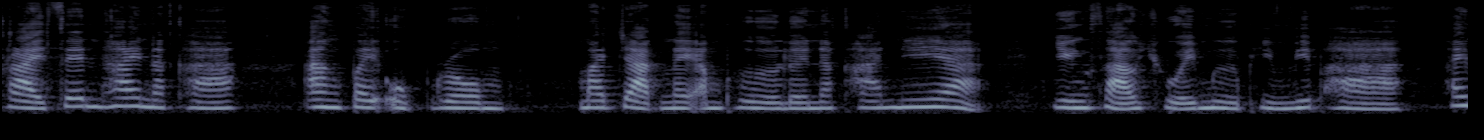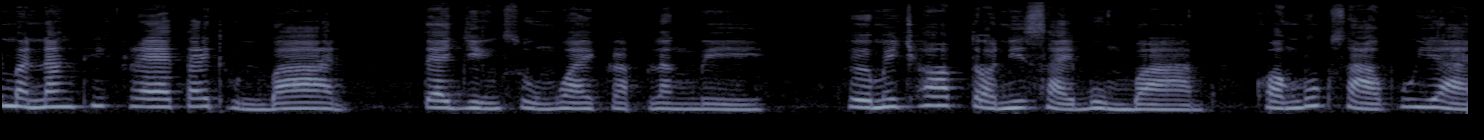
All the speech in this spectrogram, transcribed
คลายเส้นให้นะคะ อังไปอบรม มาจากในอำเภอเลยนะคะเนี่ยหญิงสาวฉวยมือพิมพ์วิภาให้มานั่งที่แคร่ใต้ถุนบ้าน แต่หญิงสูงวัยกลับลังเล เธอไม่ชอบต่อนนิสัยบุ่มบามของลูกสาวผู้ใหญ่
